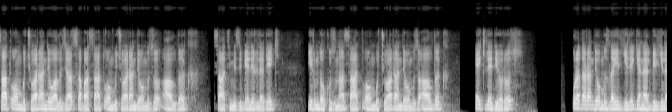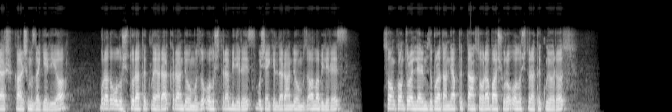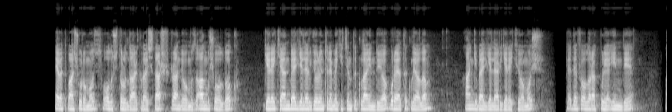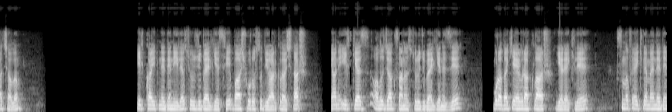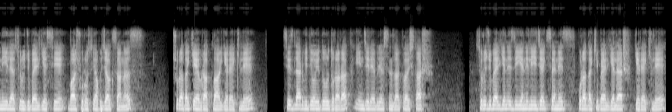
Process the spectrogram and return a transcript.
Saat 10.30'a randevu alacağız. Sabah saat 10.30'a randevumuzu aldık. Saatimizi belirledik. 29'una saat 10.30'a randevumuzu aldık. Ekle diyoruz. Burada randevumuzla ilgili genel bilgiler karşımıza geliyor. Burada oluştura tıklayarak randevumuzu oluşturabiliriz. Bu şekilde randevumuzu alabiliriz. Son kontrollerimizi buradan yaptıktan sonra başvuru oluştura tıklıyoruz. Evet başvurumuz oluşturuldu arkadaşlar. Randevumuzu almış olduk. Gereken belgeleri görüntülemek için tıklayın diyor. Buraya tıklayalım. Hangi belgeler gerekiyormuş? PDF olarak buraya indi. Açalım. İlk kayıt nedeniyle sürücü belgesi başvurusu diyor arkadaşlar. Yani ilk kez alacaksanız sürücü belgenizi buradaki evraklar gerekli. Sınıf ekleme nedeniyle sürücü belgesi başvurusu yapacaksanız şuradaki evraklar gerekli. Sizler videoyu durdurarak inceleyebilirsiniz arkadaşlar. Sürücü belgenizi yenileyecekseniz buradaki belgeler gerekli.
